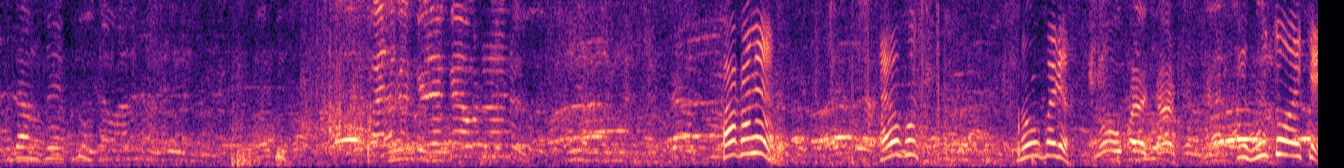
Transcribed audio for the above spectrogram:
કાકા ને આવ્યો ફોન? ન ઉપાડ્યો? નો ઉપાડ્યો ચાર ફોન એ હું તો હોય છે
